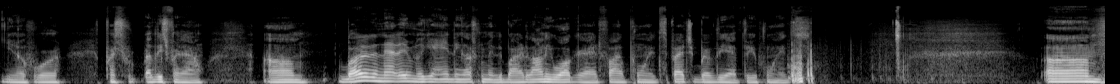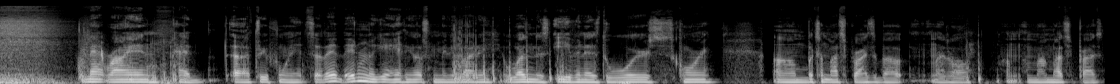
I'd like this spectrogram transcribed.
you know, for, for at least for now. Um, but other than that, they didn't really get anything else from anybody. Lonnie Walker had five points. Patrick Beverley had three points. Um, Matt Ryan had uh, three points. So they, they didn't really get anything else from anybody. It wasn't as even as the Warriors scoring, um, which I'm not surprised about at all. I'm, I'm, not surprised.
